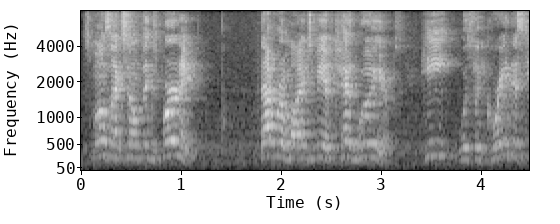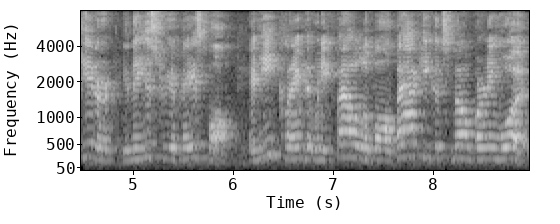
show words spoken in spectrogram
Smells like something's burning. That reminds me of Ted Williams. He was the greatest hitter in the history of baseball, and he claimed that when he fouled a ball back, he could smell burning wood.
